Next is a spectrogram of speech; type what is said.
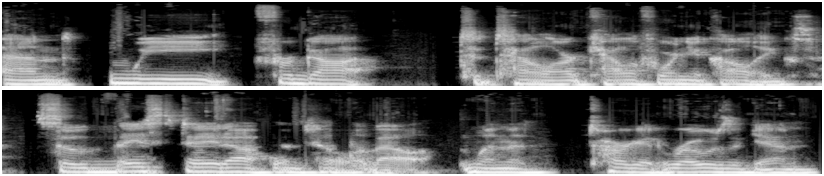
And we forgot to tell our California colleagues. So they stayed up until about when the target rose again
